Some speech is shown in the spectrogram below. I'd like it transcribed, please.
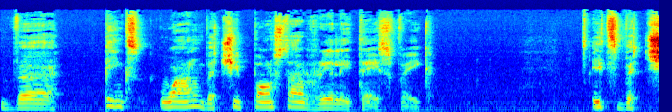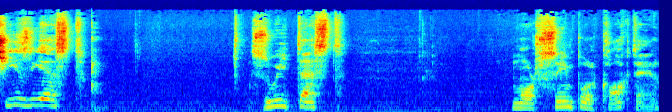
the pink one, the cheap Porn Star, really tastes fake. It's the cheesiest, sweetest, more simple cocktail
